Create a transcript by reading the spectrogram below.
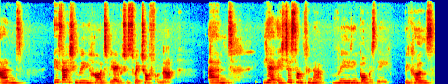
And it's actually really hard to be able to switch off from that. And yeah, it's just something that really bothers me because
